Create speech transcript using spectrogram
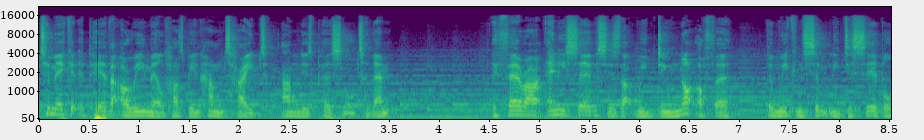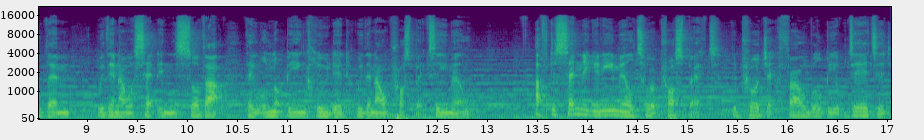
to make it appear that our email has been hand typed and is personal to them. If there are any services that we do not offer, then we can simply disable them within our settings so that they will not be included within our prospect's email. After sending an email to a prospect, the project file will be updated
